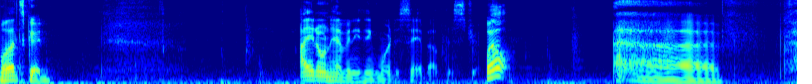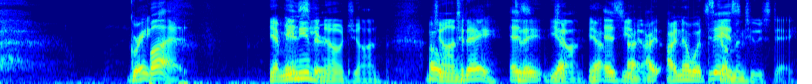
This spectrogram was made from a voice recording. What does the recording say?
Well, that's good. I don't have anything more to say about this strip. Well, uh, great. But yeah, me as neither. you know, John. oh, John, today, as- today, yeah, John, yeah. as you know, I, I know what's Today coming. is Tuesday.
